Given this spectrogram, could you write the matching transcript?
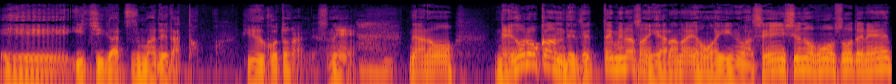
えー、1月までだということなんですね。はい、で、あの、寝頃感で絶対皆さんやらない方がいいのは、先週の放送でね、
